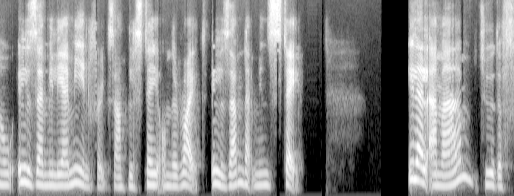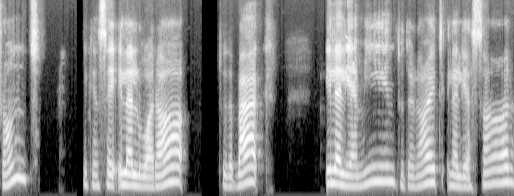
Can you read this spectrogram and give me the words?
أو إلزم اليمين for example stay on the right إلزم that means stay إلى الأمام to the front we can say إلى الوراء to the back إلى اليمين to the right إلى اليسار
